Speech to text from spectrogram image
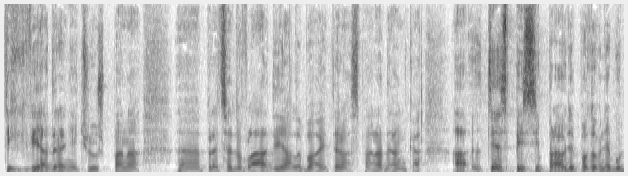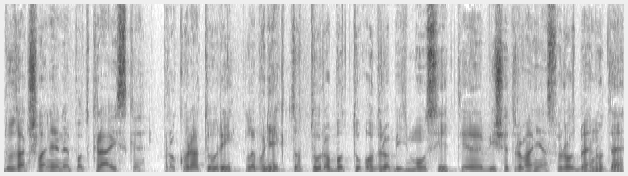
tých vyjadrení, či už pána e, predsedu vlády, alebo aj teraz pána Danka. A tie spisy pravdepodobne budú začlenené pod krajské prokuratúry, lebo niekto tú robotu odrobiť musí. Tie vyšetrovania sú rozbehnuté,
